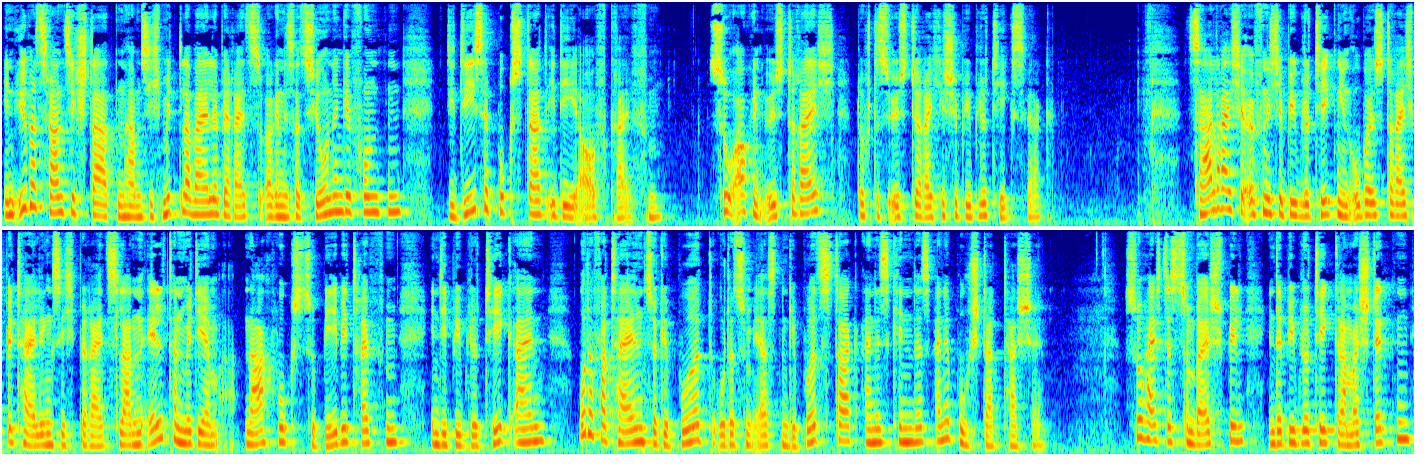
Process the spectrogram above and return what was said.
In über 20 Staaten haben sich mittlerweile bereits Organisationen gefunden, die diese Bookstart-Idee aufgreifen. So auch in Österreich durch das österreichische Bibliothekswerk. Zahlreiche öffentliche Bibliotheken in Oberösterreich beteiligen sich bereits, laden Eltern mit ihrem Nachwuchs zu Babytreffen in die Bibliothek ein oder verteilen zur Geburt oder zum ersten Geburtstag eines Kindes eine Buchstadttasche. So heißt es zum Beispiel in der Bibliothek Grammerstetten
